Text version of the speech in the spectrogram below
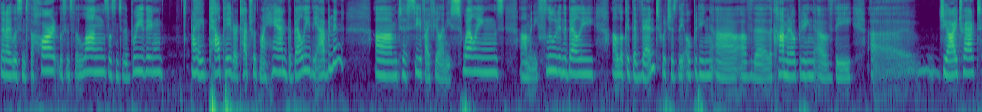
Then I listen to the heart, listen to the lungs, listen to the breathing. I palpate or touch with my hand the belly, the abdomen um, to see if I feel any swellings, um, any fluid in the belly. I'll look at the vent, which is the opening uh, of the, the common opening of the uh, GI tract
